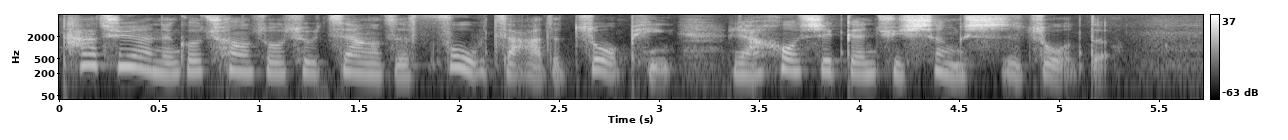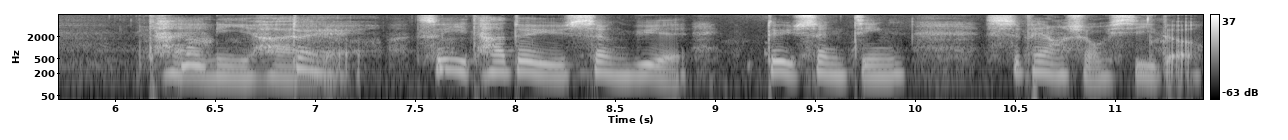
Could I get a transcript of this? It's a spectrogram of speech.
他居然能够创作出这样子复杂的作品，然后是根据圣诗做的。太厉害了，所以他对于圣乐、对于圣经是非常熟悉的。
